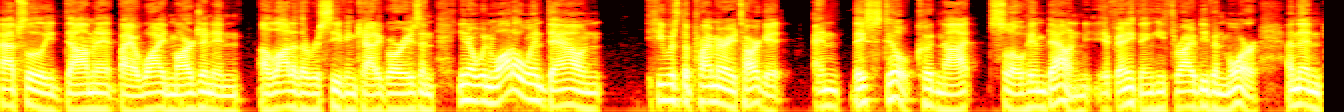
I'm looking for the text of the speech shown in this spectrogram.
absolutely dominant by a wide margin in a lot of the receiving categories. And, you know, when Waddle went down, he was the primary target, and they still could not slow him down. If anything, he thrived even more. And then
